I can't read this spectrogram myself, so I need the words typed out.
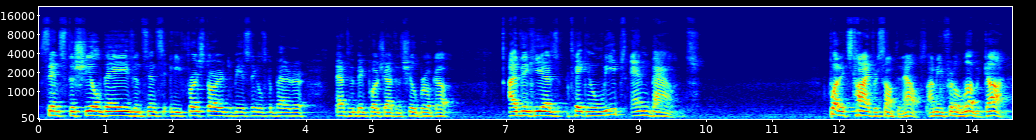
since the Shield days and since he first started to be a singles competitor after the big push, after the Shield broke up. I think he has taken leaps and bounds. But it's time for something else. I mean, for the love of God.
